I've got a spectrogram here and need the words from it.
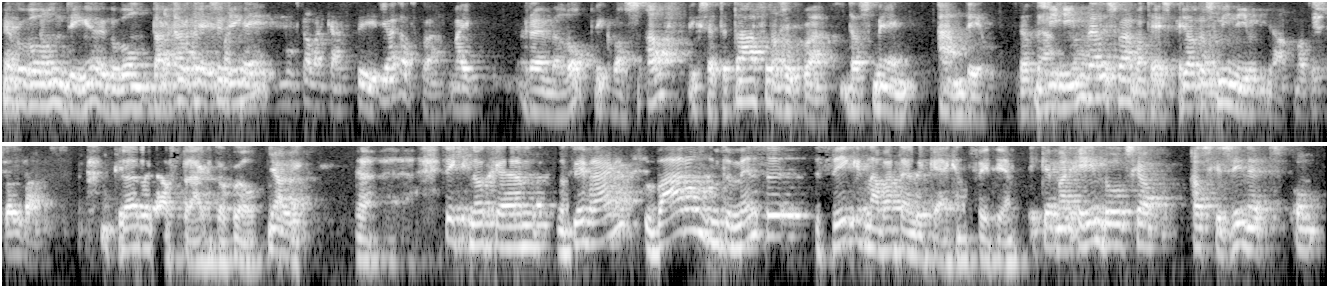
ja, gewoon dingen, gewoon dagelijkse dingen. Je mocht à la carte eten. Ja, dat is waar. Maar ik ruim wel op, ik was af, ik zet de tafel. Dat is ook waar. Dat is mijn aandeel. Dat is ja. miniem weliswaar, want hij is... Ja, dat is miniem, ja, maar dat is wel waar. Okay. Duidelijke afspraken toch wel. Ja, ja. ja. Zeg, nog, um, nog twee vragen. Waarom moeten mensen zeker naar Bart en Luc kijken op VTM? Ik heb maar één boodschap. Als je zin hebt om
